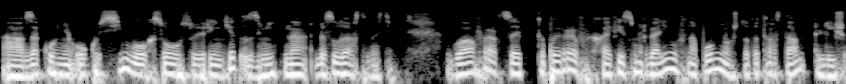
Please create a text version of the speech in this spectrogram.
А в законе о госсимволах слово «суверенитет» заменить на «государственность». Глава фракции КПРФ Хафиз Миргалимов напомнил, что Татарстан лишь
